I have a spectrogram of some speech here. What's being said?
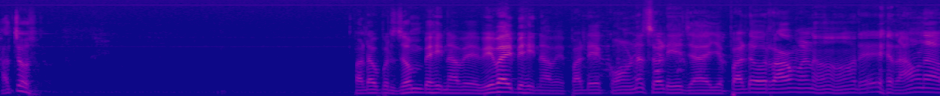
સાચો છો. પાડા ઉપર જમ બેહીને આવે વેવાય બેહીને આવે. પાડે કોણ સડે જાય? પાડો રાવણ રે, રાવણા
